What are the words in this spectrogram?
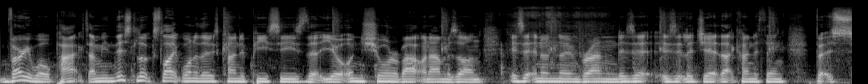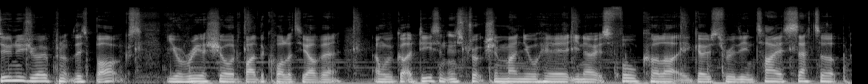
very well packed. I mean, this looks like one of those kind of PCs that you're unsure about on Amazon. Is it an unknown brand? Is it is it legit? That kind of thing. But as soon as you open up this box, you're reassured by the quality of it. And we've got a decent instruction manual here. You know, it's full color. It goes through the entire setup.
